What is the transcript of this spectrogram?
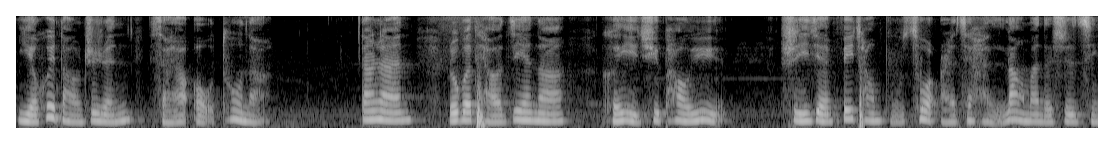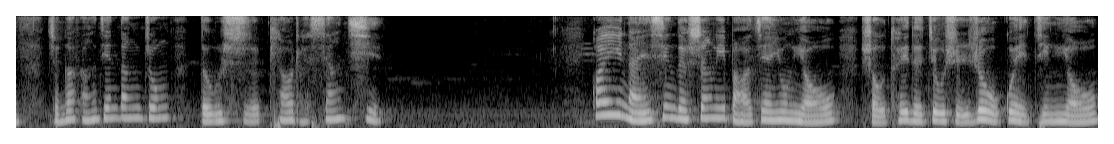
也会导致人想要呕吐呢。当然，如果条件呢，可以去泡浴，是一件非常不错而且很浪漫的事情。整个房间当中都是飘着香气。关于男性的生理保健用油，首推的就是肉桂精油，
